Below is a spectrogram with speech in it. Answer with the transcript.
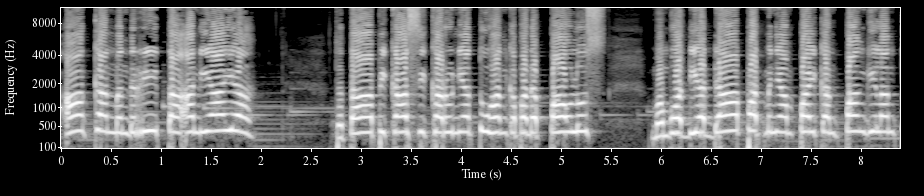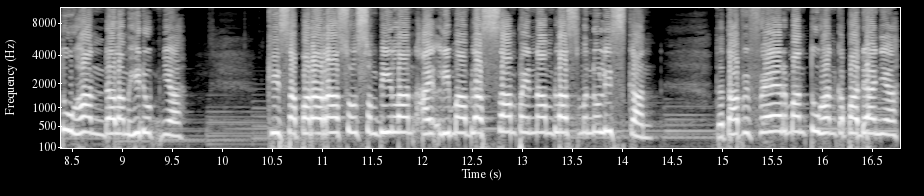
akan menderita aniaya. Tetapi kasih karunia Tuhan kepada Paulus membuat dia dapat menyampaikan panggilan Tuhan dalam hidupnya. Kisah para Rasul 9 ayat 15 sampai 16 menuliskan, tetapi firman Tuhan kepadanya,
